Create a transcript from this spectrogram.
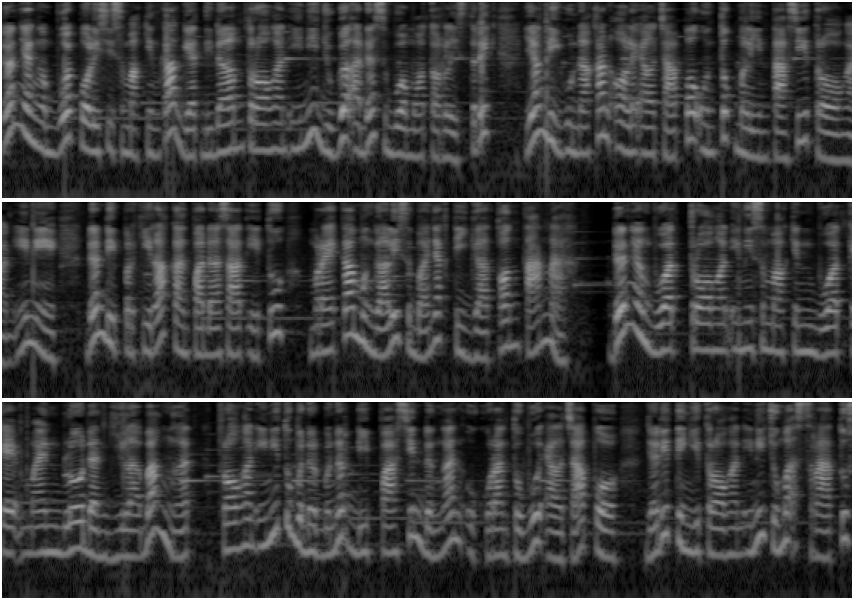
Dan yang ngebuat polisi semakin kaget, di dalam terowongan ini juga ada sebuah motor listrik yang digunakan oleh El Chapo untuk melintasi terowongan ini. Dan diperkirakan pada saat itu mereka menggali sebanyak 3 ton tanah. Dan yang buat terowongan ini semakin buat kayak mind blow dan gila banget, terowongan ini tuh bener-bener dipasin dengan ukuran tubuh El Chapo. Jadi tinggi terowongan ini cuma 170.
